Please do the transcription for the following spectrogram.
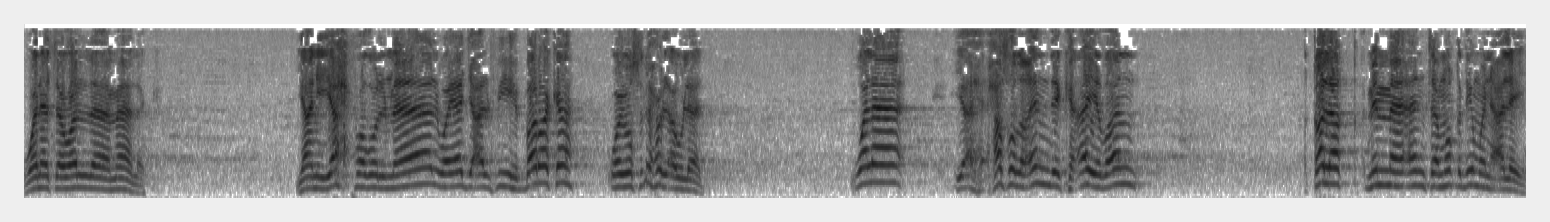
ونتولى مالك. يعني يحفظ المال ويجعل فيه بركة ويصلح الأولاد. ولا حصل عندك أيضا قلق مما أنت مقدم عليه.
